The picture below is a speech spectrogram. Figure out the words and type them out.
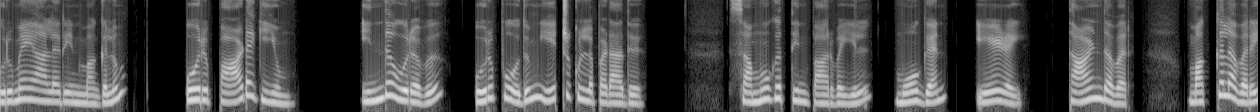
உரிமையாளரின் மகளும் ஒரு பாடகியும் இந்த உறவு ஒருபோதும் ஏற்றுக்கொள்ளப்படாது. சமூகத்தின் பார்வையில் மோகன் ஏழை தாழ்ந்தவர் மக்கள் அவரை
